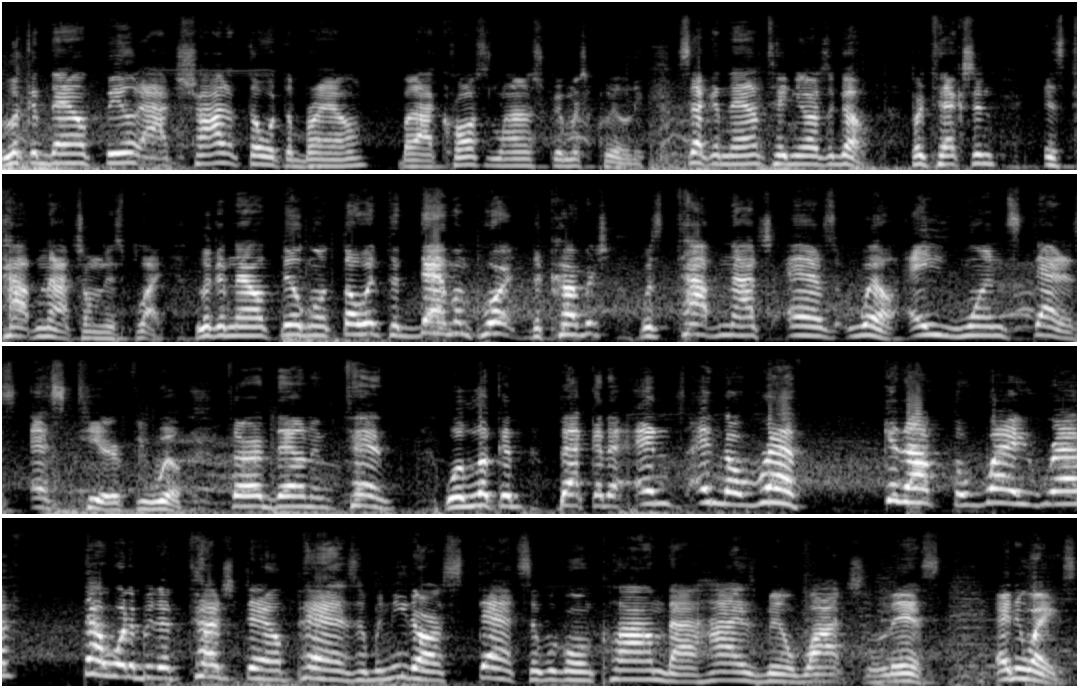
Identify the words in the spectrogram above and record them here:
Looking downfield, I try to throw it to Brown, but I crossed the line of scrimmage clearly. Second down, 10 yards ago. Protection is top notch on this play. Looking downfield, going to throw it to Davenport. The coverage was top notch as well. A1 status, S tier, if you will. Third down and 10. We're looking back at the ends, and the ref. Get out the way, ref. That would have been a touchdown pass, and we need our stats, and we're going to climb the Heisman watch list. Anyways,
